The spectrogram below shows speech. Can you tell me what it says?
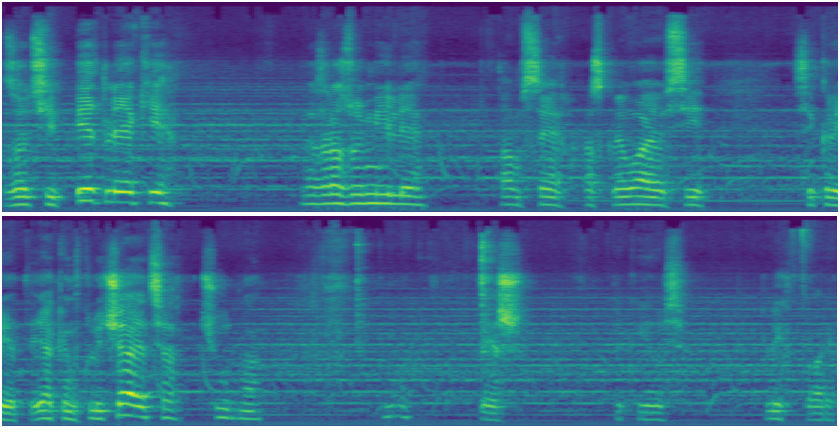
за оці петлі, які незрозумілі. Там все розкриваю всі секрети. Як він включається, чудно. Ну, Теж такий ось ліхтарик.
